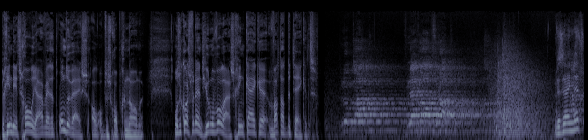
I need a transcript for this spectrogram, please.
Begin dit schooljaar werd het onderwijs al op de schop genomen. Onze correspondent Jeroen Wollaars ging kijken wat dat betekent. We zijn net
